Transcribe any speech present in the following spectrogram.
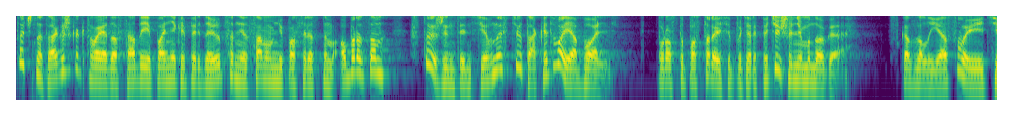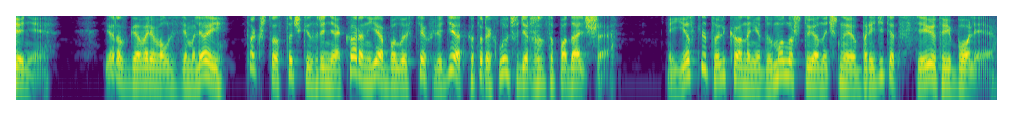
Точно так же, как твоя досада и паника передаются мне самым непосредственным образом, с той же интенсивностью, так и твоя боль. Просто постарайся потерпеть еще немного», — сказал я своей тени. Я разговаривал с землей, так что с точки зрения Карен я был из тех людей, от которых лучше держаться подальше. Если только она не думала, что я начинаю бредить от всей этой боли.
